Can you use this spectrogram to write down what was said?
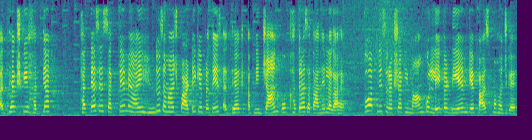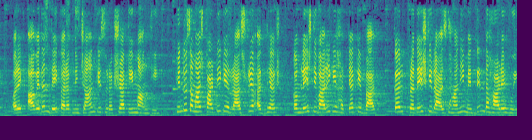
अध्यक्ष की हत्या हत्या से सकते में आई हिंदू समाज पार्टी के प्रदेश अध्यक्ष अपनी जान को खतरा सताने लगा है। वो अपनी सुरक्षा की मांग को लेकर डीएम के पास पहुँच गए और एक आवेदन देकर अपनी जान की सुरक्षा की मांग की। हिंदू समाज पार्टी के राष्ट्रीय अध्यक्ष कमलेश तिवारी की हत्या के बाद कल प्रदेश की राजधानी में दिन दहाड़े हुई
